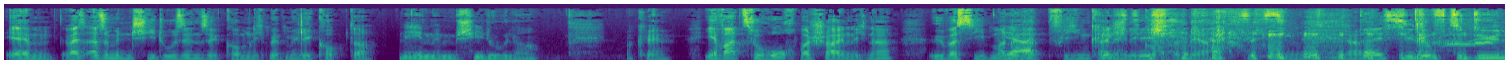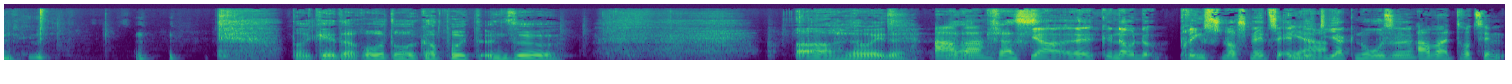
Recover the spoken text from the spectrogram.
Ähm, weißt, also mit dem Skidu sind sie gekommen, nicht mit dem Helikopter. nee, mit dem Skidu, genau. Okay. Ihr wart zu hoch wahrscheinlich, ne? Über siebeneinhalb fliegen keine richtig. Helikopter mehr. Ist, Mhm, ja. Da ist die Luft zu dünn. Da geht der Rotor kaputt und so. Ah, Leute. Aber- ja, krass. Ja, äh, genau. Und du bringst noch schnell zu Ende Ja. Diagnose. Aber trotzdem,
